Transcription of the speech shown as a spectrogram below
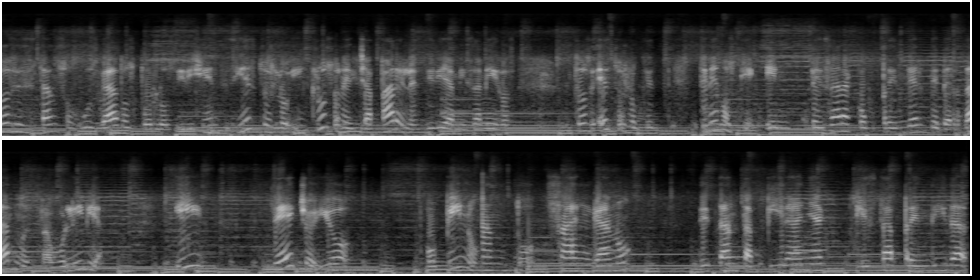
Entonces están sojuzgados por los dirigentes y esto es lo, incluso en el Chapare les diría a mis amigos. Entonces esto es lo que tenemos que empezar a comprender de verdad nuestra Bolivia. Y de hecho yo opino tanto zángano de tanta piraña que está prendida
